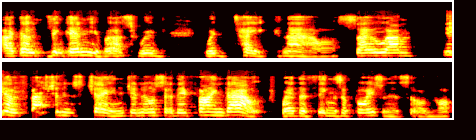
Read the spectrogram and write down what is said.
I don't think any of us would would take now. So um, you know, fashions change, and also they find out whether things are poisonous or not.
